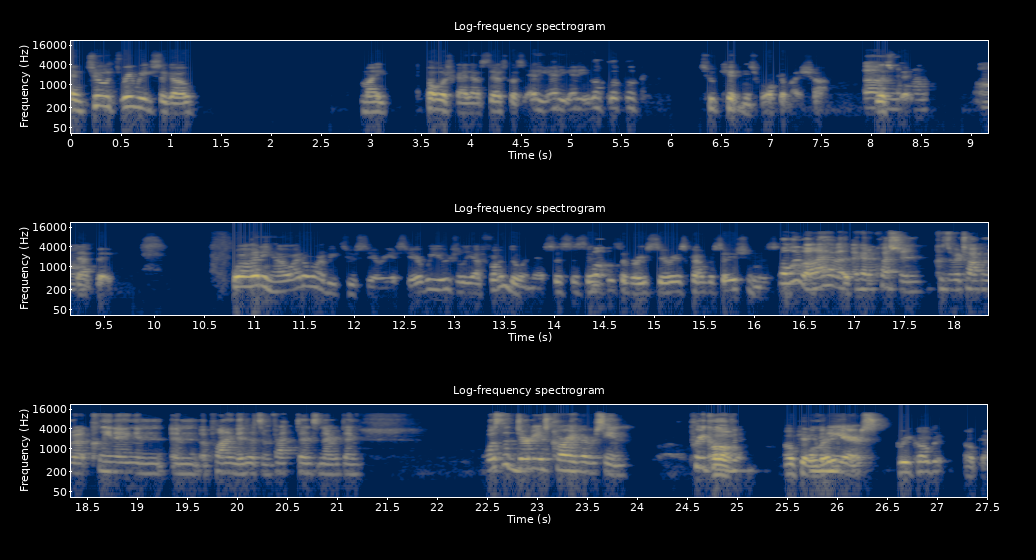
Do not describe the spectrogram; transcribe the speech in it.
and two, three weeks ago, my Polish guy downstairs goes, Eddie, Eddie, Eddie, look, look, look, two kittens walk in my shop. Oh This big. Oh. that big. Well, anyhow, I don't want to be too serious here. We usually have fun doing this. This is a, Well- this is a very serious conversation. Well, we will. I have a, I got a question because we're talking about cleaning and, and applying the disinfectants and everything. What's the dirtiest car you've ever seen? Pre-COVID, oh, okay, over the years. Pre-COVID. Okay,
